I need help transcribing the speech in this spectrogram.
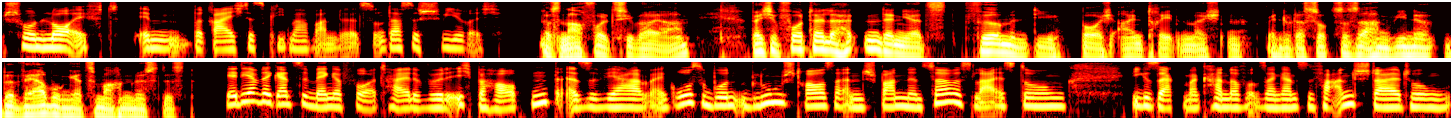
schon läuft im Bereich des Klimawandels. Und das ist schwierig. Das ist nachvollziehbar, ja. Welche Vorteile hätten denn jetzt Firmen, die bei euch eintreten möchten, wenn du das sozusagen wie eine Bewerbung jetzt machen müsstest? Ja, die haben eine ganze Menge Vorteile, würde ich behaupten. Also wir haben einen großen bunten Blumenstrauß an spannenden Serviceleistungen. Wie gesagt, man kann auf unseren ganzen Veranstaltungen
